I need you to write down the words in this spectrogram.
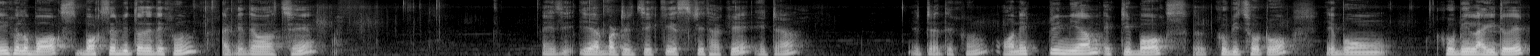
এই হলো বক্স বক্সের ভিতরে দেখুন, আগে দেওয়া আছে, এই যে ইয়ারবাডের যে কেসটি থাকে, এটা এটা দেখুন, অনেক প্রিমিয়াম একটি বক্স খুবই ছোট এবং খুবই লাইট ওয়েট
